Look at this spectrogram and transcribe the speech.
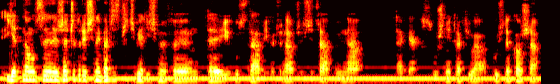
jedną z rzeczy, której się najbardziej sprzeciwialiśmy w tej ustawie, choć ona oczywiście cała powinna, tak jak słusznie trafiła, pójść do kosza,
